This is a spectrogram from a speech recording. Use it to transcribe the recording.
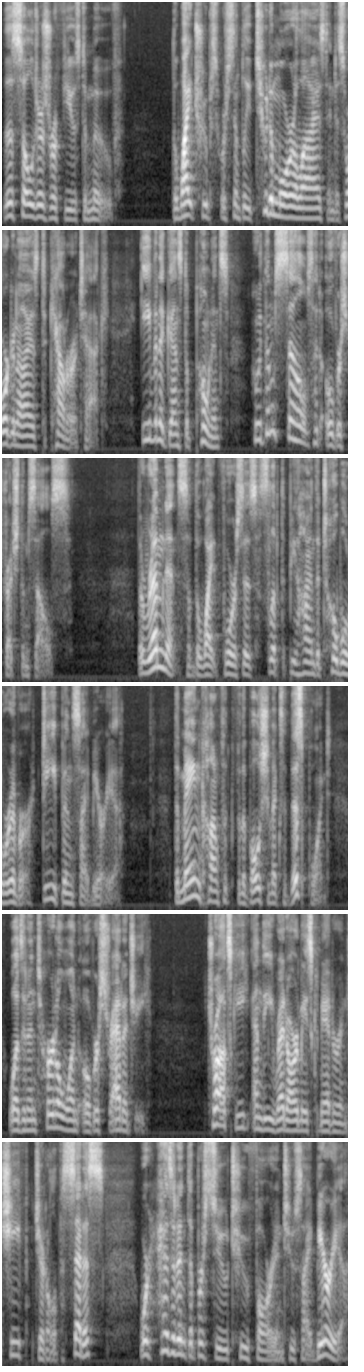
the soldiers refused to move. The white troops were simply too demoralized and disorganized to counterattack, even against opponents who themselves had overstretched themselves. The remnants of the white forces slipped behind the Tobol River, deep in Siberia. The main conflict for the Bolsheviks at this point was an internal one over strategy. Trotsky and the Red Army's commander in chief, General Vatsetis, were hesitant to pursue too far into Siberia,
